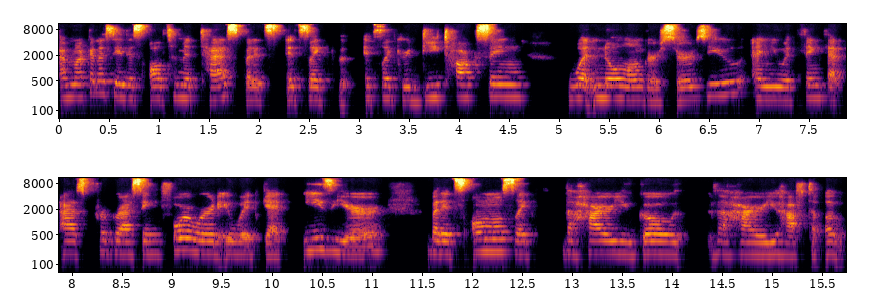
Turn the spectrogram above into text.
I'm not gonna say this ultimate test, but it's it's like it's like you're detoxing what no longer serves you. And you would think that as progressing forward, it would get easier, but it's almost like the higher you go, the higher you have to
